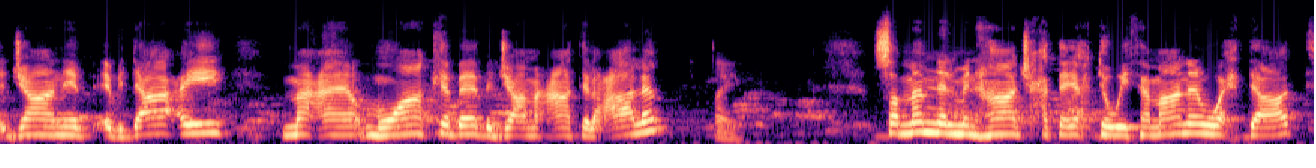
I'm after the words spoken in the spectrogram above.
جانب إبداعي مع مواكبة بجامعات العالم. طيب. صممنا المنهاج حتى يحتوي ثمان وحدات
